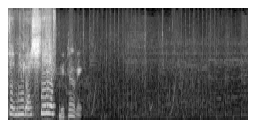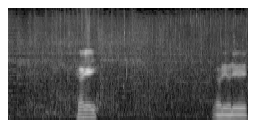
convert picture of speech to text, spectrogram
T'es nul à chier. Putain, mais. Allez, allez. Allez, allez.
